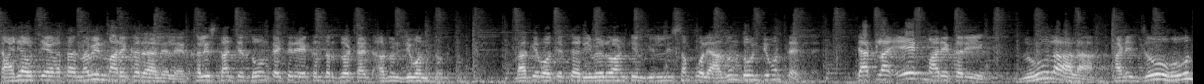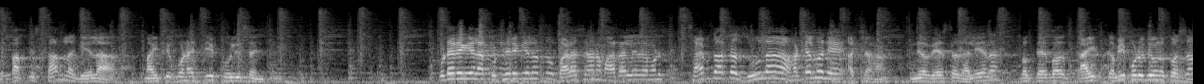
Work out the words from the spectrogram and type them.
ताज्यावरती आता नवीन मारेकरी आलेले आहे खलिस्तानचे दोन काहीतरी एकंदर गट आहेत अजून जिवंत. बाकी बहुतेक त्या रिव्हेरो आणखी गिल्ली संपवले. अजून दोन जिवंत आहेत. त्यातला एक मारेकरी जुहूला आला आणि जुहून पाकिस्तानला गेला. माहिती कोणाची? पोलिसांची. कुठे रे गेला? कुठे रे गेला तो? बाळासाहेबांना मारायला म्हणून. साहेब तो आता झूला हॉटेलमध्ये अच्छा हा. व्यस्त झाली आहे ना? बघ त्या बघ काही कमी पडू देऊ नको असं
